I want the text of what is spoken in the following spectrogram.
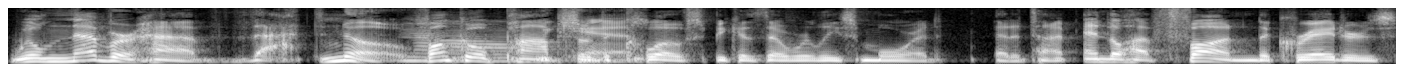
We'll never have that. No. No. Funko Pops are the can't. close because they'll release more at, at a time. And they'll have fun. The creators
